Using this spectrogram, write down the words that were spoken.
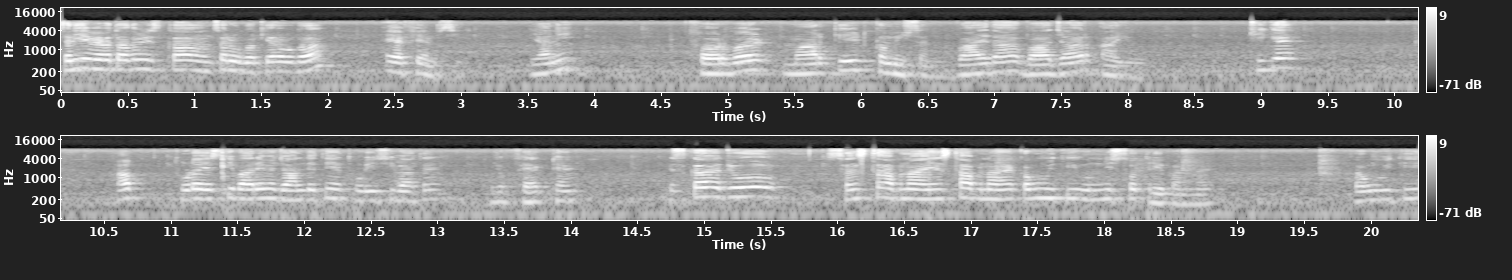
चलिए मैं बताता हूँ इसका आंसर होगा, क्या होगा? एफएमसी, यानी फॉरवर्ड मार्केट कमीशन, वायदा बाज़ार आयोग। ठीक है? अब थोड़ा इसके बारे में जान लेते हैं, थोड़ी सी बातें जो फैक्ट हैं। इसका जो संस्था अपना है स्थापना है, कब हुई थी? उन्नीस सौ तिरपन में। कब हुई थी?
